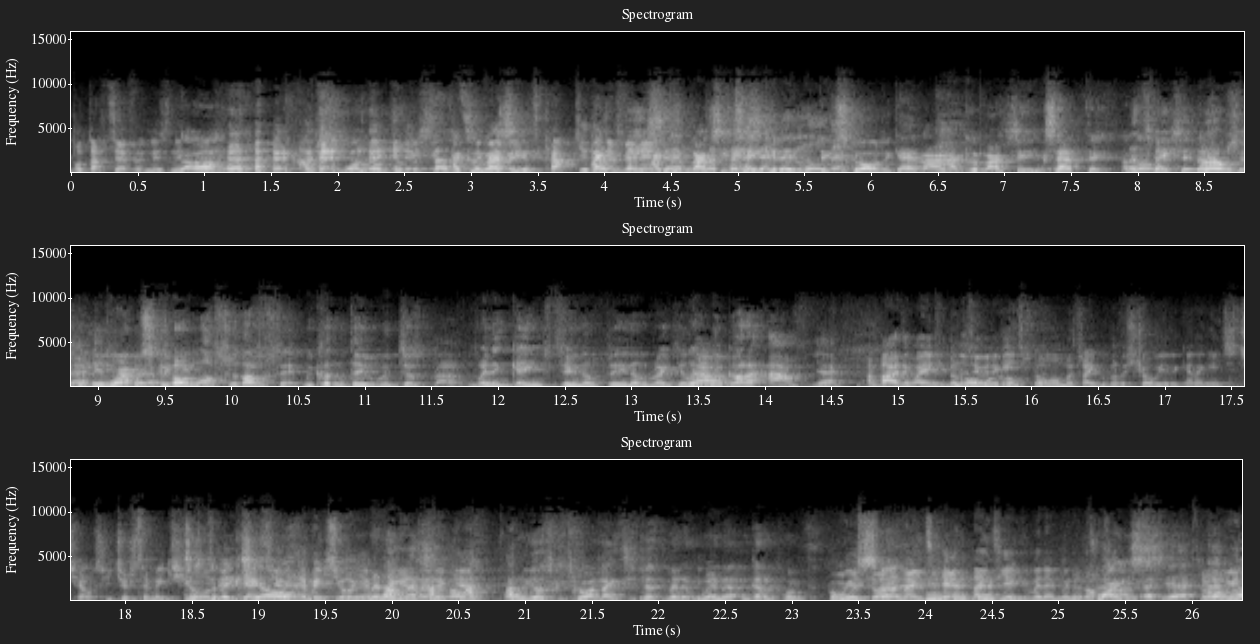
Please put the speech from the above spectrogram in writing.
But that's Everton, isn't it? Oh. 100%. I couldn't If actually, everything's captured I, in a minute. I couldn't Let's actually take it, it in we that they'd it. scored again. I, I couldn't actually accept it. I Let's thought, face it, no, we absolutely you love it. have We'd be lost without it. We couldn't do with just uh, winning games 2 0, 3 0 regular. No. We've got to have. Yeah, and by the way, if you're going to do it roller against coaster. Bournemouth, right, we're going to show you it again against Chelsea, just to make sure. Just to that- make yeah, sure. just to make sure you're We're not feeling it again. Only us could score a 95th minute winner and get a point. But we scored a 98, 98 minute winner off Twice. Yeah. Well, we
